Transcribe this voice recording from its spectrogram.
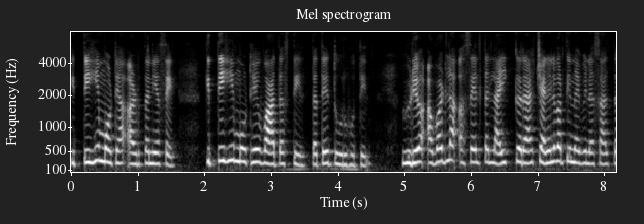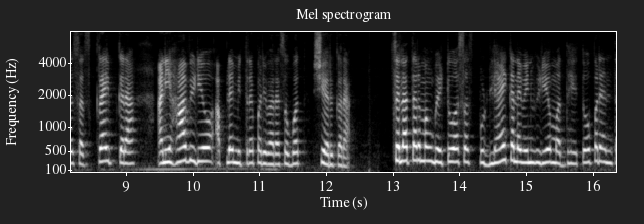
कितीही मोठ्या अडचणी असेल कितीही मोठे वाद असतील तर ते दूर होतील. व्हिडिओ आवडला असेल तर लाईक करा चॅनलवरती नवीन असाल तर सबस्क्राईब करा आणि हा व्हिडिओ आपल्या मित्रपरिवारासोबत शेअर करा. चला तर मग भेटू असंच पुढल्या एका नवीन व्हिडिओमध्ये. तोपर्यंत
